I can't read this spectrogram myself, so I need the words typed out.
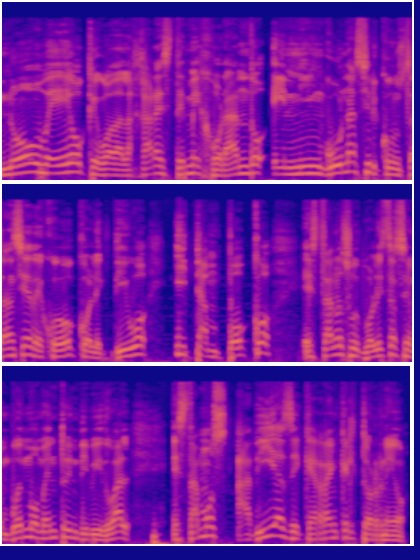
No veo que Guadalajara esté mejorando en ninguna circunstancia de juego colectivo y tampoco están los futbolistas en buen momento individual. Estamos a días de que arranque el torneo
